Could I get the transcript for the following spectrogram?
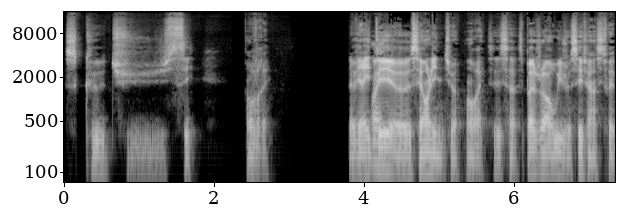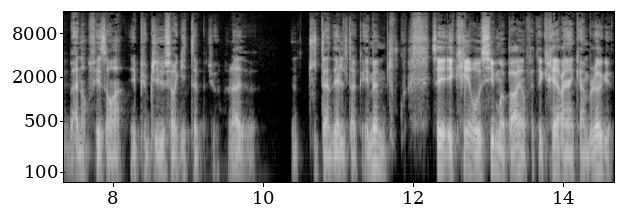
ce que tu sais, en vrai. La vérité, euh, c'est en ligne, tu vois. En vrai, c'est ça. C'est pas genre oui, je sais faire un site web. Bah non, fais-en un et publie-le sur GitHub, tu vois. Là, euh, tout un delta et même, tu sais, écrire aussi, moi pareil. En fait, écrire rien qu'un blog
